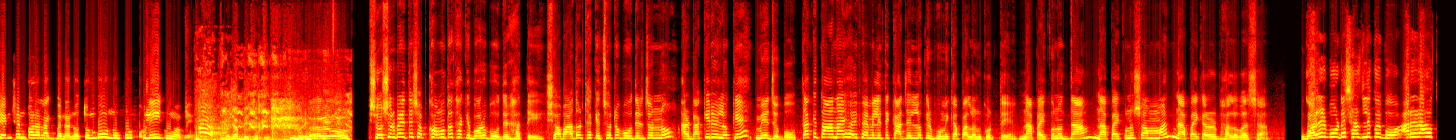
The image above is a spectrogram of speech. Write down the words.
টেনশন করা লাগবে না। নতুন বউ নুপুর খুলেই ঘুমাবে। শ্বশুর বাড়িতে সব ক্ষমতা থাকে বড় বউদের হাতে। সব আদর থাকে ছোট বউদের জন্য, আর বাকি রইল কে? মেজ বউ। তাকে তো আনাই হয় ফ্যামিলিতে কাজের লোকের ভূমিকা পালন করতে। না পায় কোনো দাম, না পায় কোনো সম্মান, না পায় কারোর ভালোবাসা। ঘরের বউটা সাজলে কইবো, আরে রাহত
